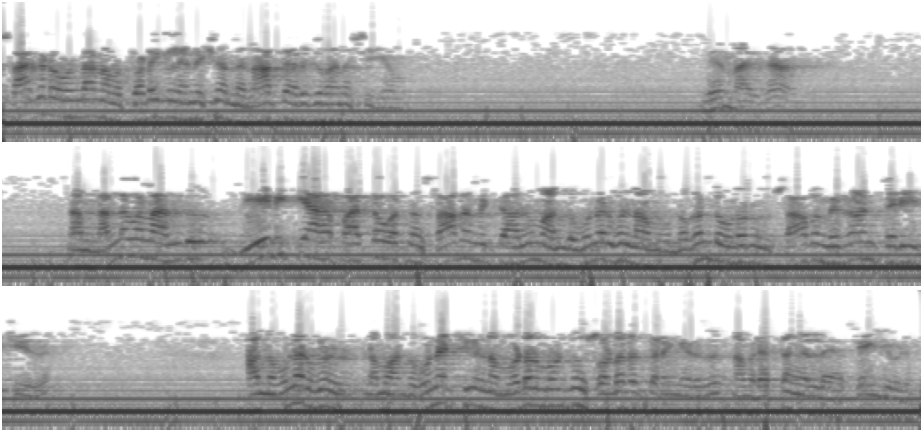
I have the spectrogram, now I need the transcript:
சாக்கடை வந்தா நம்ம தொடைகள் நினைச்சு அந்த நாத்தம் இருக்குதானே செய்யும்? இதே மாதிரிதான். நாம் நல்லவன் அன்று வேடிக்கையாக பார்த்த ஒருத்தன் சாபம் விட்டாலும் அந்த உணர்வு நாம் நுகர்ந்த உணர்வு சாபம் இல்லான்னு தெரிய செய்யுது. அந்த உணர்வுகள் நம்ம அந்த உணர்ச்சிகள் நம்ம உடல் முழுதும் சொல்ல தொடங்கிறது நம்ம ரத்தங்களில் தேங்கிவிடும்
